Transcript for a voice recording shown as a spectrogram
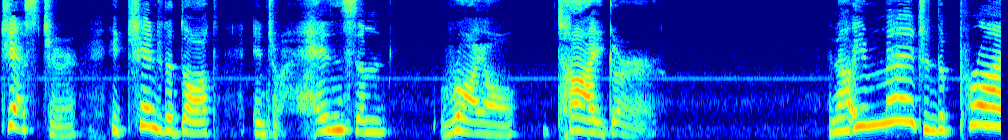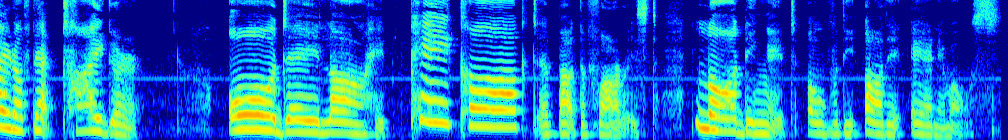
gesture, he changed the dog into a handsome royal tiger. Now imagine the pride of that tiger. All day long he peacocked about the forest, lording it over the other animals.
